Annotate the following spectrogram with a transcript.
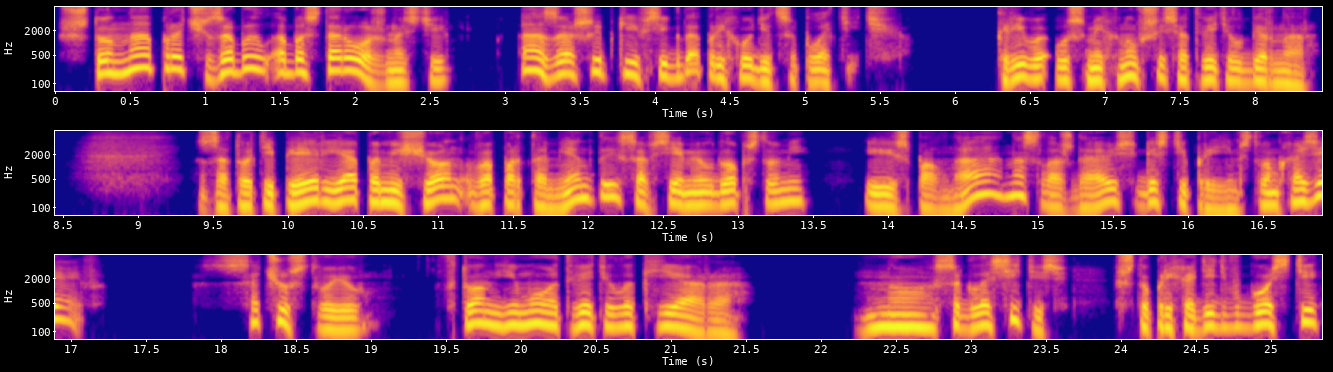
что напрочь забыл об осторожности, а за ошибки всегда приходится платить. Криво усмехнувшись, ответил Бернар. Зато теперь я помещен в апартаменты со всеми удобствами и сполна наслаждаюсь гостеприимством хозяев. Сочувствую, в тон ему ответила Кьяра. Но согласитесь, что приходить в гости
